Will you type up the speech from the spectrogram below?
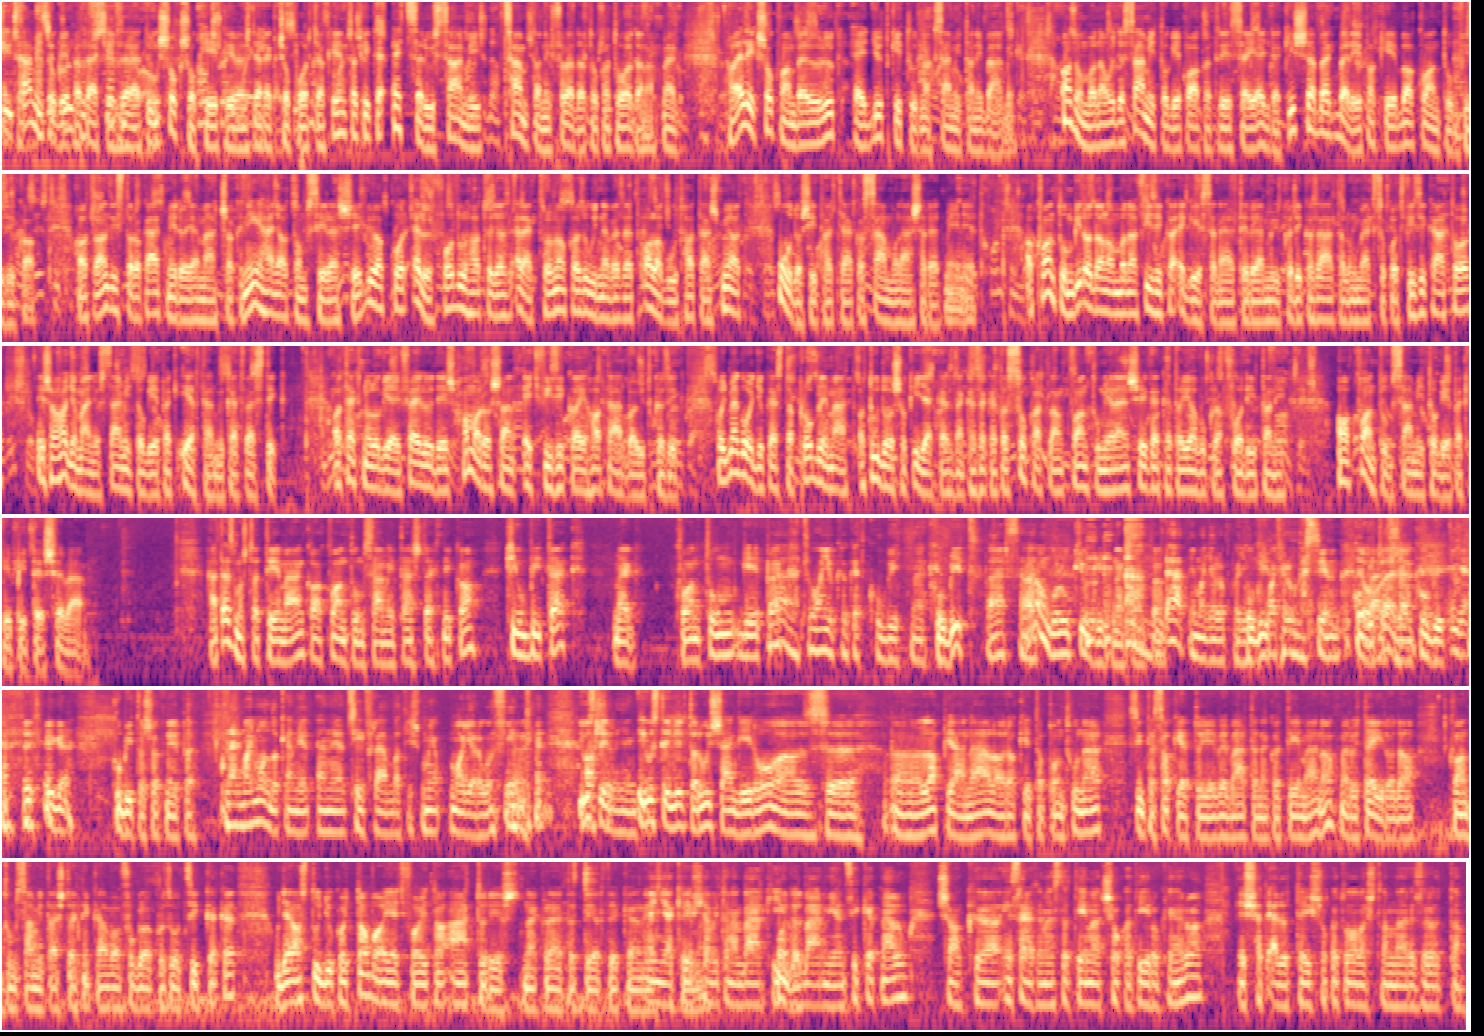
Számítógépet elképzelhetünk sok-sok 7 éves gyerekcsoportjaként, akik egyszerű számi, számtani feladatokat oldanak meg. Ha elég sok van belőlük, együtt ki tudnak számítani bármit. Azonban, ahogy a számítógép alkatrészei egyre kisebbek, belép a képbe a kvantumfizika. Ha a tranzisztorok átmérője már csak néhány atom szélességű, akkor előfordulhat, hogy az elektronok az úgynevezett alagút hatás miatt módosíthatják a számolás eredményét. A kvantum birodalomban a fizika egészen eltérően működik az általunk megszokott fizikától, és a hagyományos számítógépek értelmüket vesztik. A technológiai fejlődés hamarosan egy fizikai határba ütközik. Hogy megoldjuk ezt a problémát, a tudósok igyekeznek ezeket a szokatlan kvantum jelenségeket a javukra fordítani. A kvantum számítógépek építésével. Hát ez most a témánk, a kvantum számítástechnika, kubitek, meg kvantumgépek. Hát mondjuk őket kubitnek. Kubit? Persze. Hát angolul kubitnek mondta. De hát mi magyarok vagyunk, Kubit? magyarul beszélünk. Jó, Kubit. legyen kubit. Igen. Igen. Kubitosok népe. Meg majd mondok ennél, ennél cifrábbat is magyarul szintén. Justin, Justin Viktor újságíró az lapjánál, a rakéta.hu-nál szinte szakértőjévé vált ennek a témának, mert hogy te írod a kvantum számítástechnikával foglalkozó cikkeket. Ugye azt tudjuk, hogy tavaly egyfajta áttörésnek lehetett értékelni. Menjek és javítanám bárki írott bármilyen cikket nálunk, csak én szeretem ezt a témát, sokat írok erről, és hát előtte is sokat olvastam már ezelőtt a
